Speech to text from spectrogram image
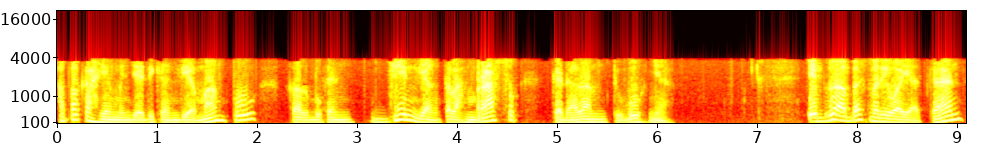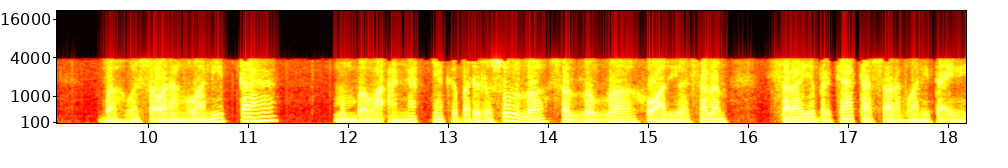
Apakah yang menjadikan dia mampu kalau bukan jin yang telah merasuk ke dalam tubuhnya? Ibnu Abbas meriwayatkan bahwa seorang wanita membawa anaknya kepada Rasulullah sallallahu alaihi wasallam seraya berkata seorang wanita ini,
